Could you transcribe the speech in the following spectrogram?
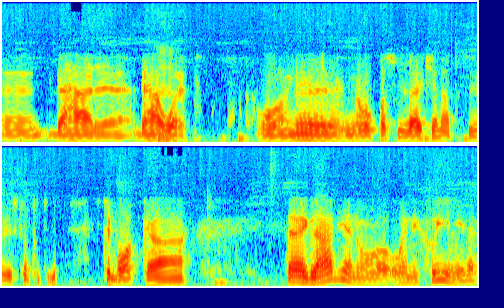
eh, det här, eh, det här mm. året. Och nu, nu hoppas vi verkligen att vi ska få tillbaka eh, glädjen och, och energin i det.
